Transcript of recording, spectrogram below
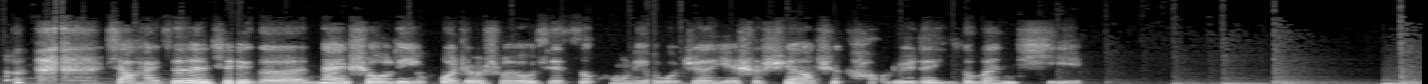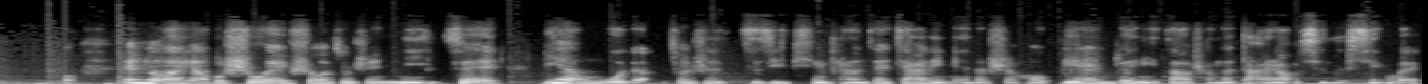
小孩子的这个耐受力或者说有些自控力，我觉得也是需要去考虑的一个问题。Angela，要不说一说，就是你最厌恶的，就是自己平常在家里面的时候，别人对你造成的打扰性的行为，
